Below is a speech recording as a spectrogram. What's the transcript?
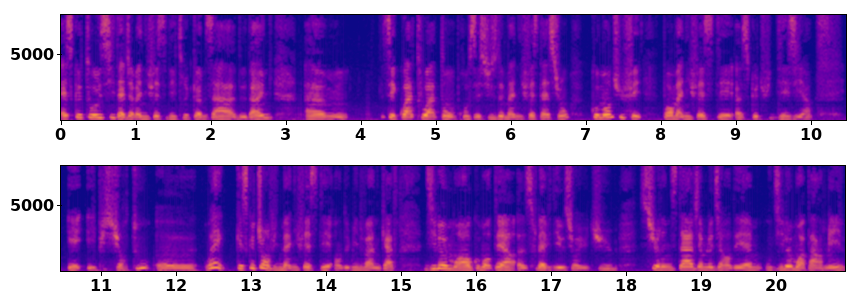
Est-ce que toi aussi t'as déjà manifesté des trucs comme ça de dingue? C'est quoi toi ton processus de manifestation? Comment tu fais pour manifester euh, ce que tu désires? Et, puis surtout, euh, ouais, qu'est-ce que tu as envie de manifester en 2024 Dis-le moi en commentaire euh, sous la vidéo sur YouTube, sur Insta, viens me le dire en DM ou dis-le moi par mail.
